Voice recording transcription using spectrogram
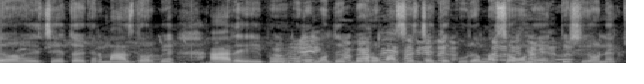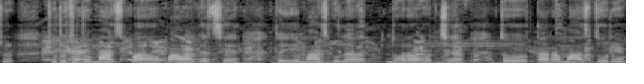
দেওয়া হয়েছে। তো এখানে মাছ ধরবে। আর এই পুকুরের মধ্যে বড় মাছের চাইতে গুঁড়া মাছ অনেক বেশি, অনেক ছোট ছোট মাছ পাওয়া গেছে। তো এই মাছগুলা ধরা হচ্ছে তো তারা মাছ ধরুক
